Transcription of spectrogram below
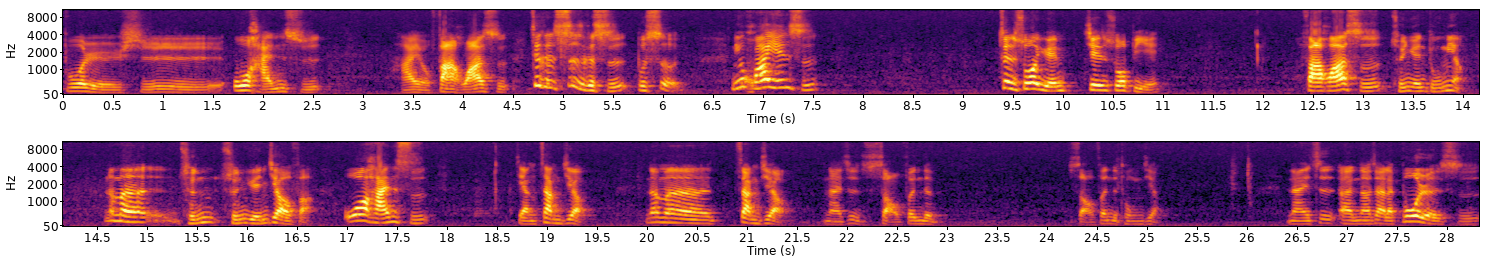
般若时阿含时，还有法华时，这个四个时不涉。你华严时正说圆，兼说别；法华时纯圆独妙，那么纯纯原教法；阿含时讲藏教。那么藏教乃至少分的少分的通教，乃至啊，那再来般若时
